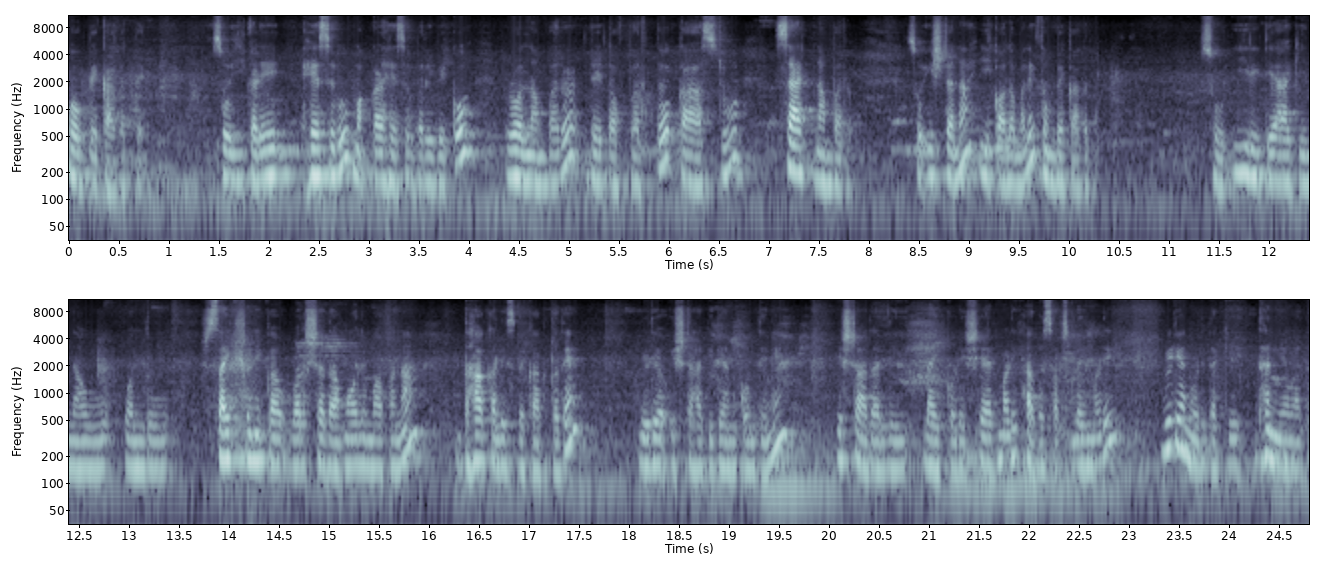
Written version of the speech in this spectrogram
ಹೋಗಬೇಕಾಗತ್ತೆ. ಸೊ ಈ ಕಡೆ ಹೆಸರು, ಮಕ್ಕಳ ಹೆಸರು ಬರೀಬೇಕು. Roll number date of birth caste SAT number so ಇಷ್ಟನ್ನು ಈ ಕಾಲಮಲ್ಲಿ ತುಂಬಬೇಕಾಗುತ್ತೆ. ಸೊ ಈ ರೀತಿಯಾಗಿ ನಾವು ಒಂದು ಶೈಕ್ಷಣಿಕ ವರ್ಷದ ಮೌಲ್ಯಮಾಪನ ದಾಖಲಿಸಬೇಕಾಗ್ತದೆ. ವಿಡಿಯೋ ಇಷ್ಟ ಆಗಿದೆ ಅಂದ್ಕೊತೀನಿ ಇಷ್ಟ ಆದಲ್ಲಿ ಲೈಕ್ ಕೊಡಿ, ಶೇರ್ ಮಾಡಿ ಹಾಗೂ ಸಬ್ಸ್ಕ್ರೈಬ್ ಮಾಡಿ. ವಿಡಿಯೋ ನೋಡಿದ್ದಕ್ಕೆ ಧನ್ಯವಾದ.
